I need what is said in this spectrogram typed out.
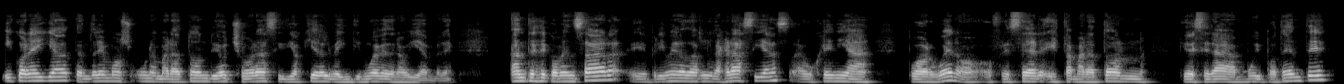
y con ella tendremos una maratón de ocho horas, si Dios quiere, el 29 de noviembre. Antes de comenzar, eh, primero darle las gracias a Eugenia por, bueno, ofrecer esta maratón que será muy potente.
